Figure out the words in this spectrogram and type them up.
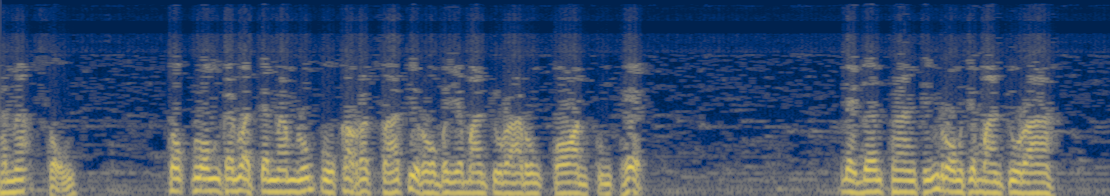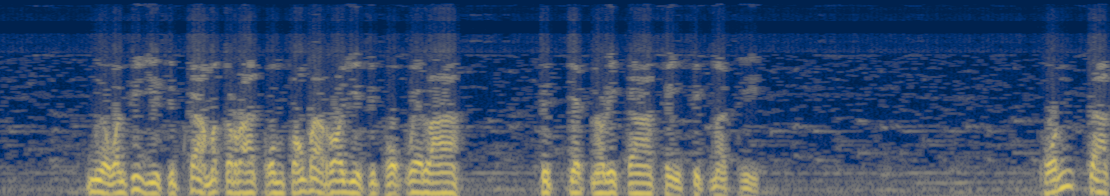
คณะสงฆ์ตกลงกันว่าจะนำหลวงปู่เข้ารักษาที่โรงพยาบาลจุฬาลงกรณ์กรุงเทพได้เดินทางถึงโรงพยาบาลจุฬาเมื่อวันที่ 29 มกราคม 2526 เวลา 17นาฬิกา40นาทีผลจาก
